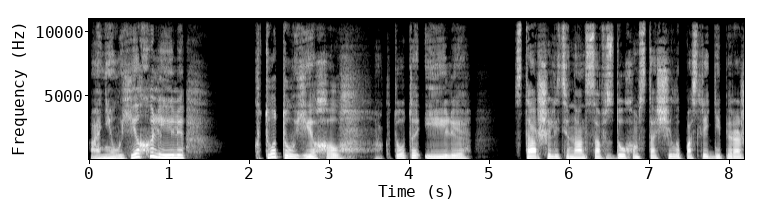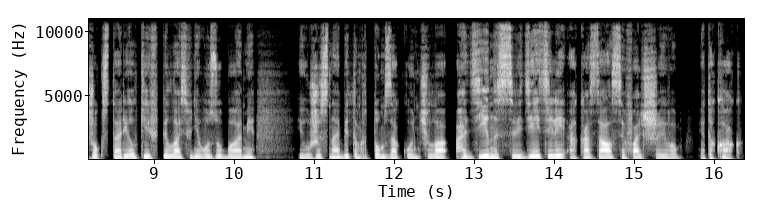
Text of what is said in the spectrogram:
Они уехали или... Кто-то уехал, а кто-то или... Старший лейтенант со вздохом стащила последний пирожок с тарелки и впилась в него зубами. И уже с набитым ртом закончила. Один из свидетелей оказался фальшивым. Это как?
